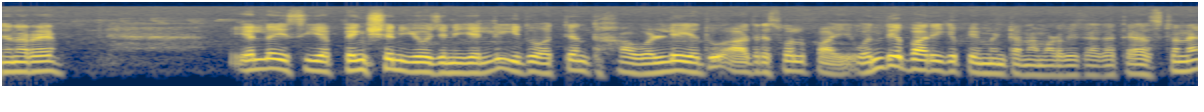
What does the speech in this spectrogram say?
ಜನರೇ ಎಲ್ ಐ ಸಿಯ ಪೆನ್ಷನ್ ಯೋಜನೆಯಲ್ಲಿ ಇದು ಅತ್ಯಂತ ಒಳ್ಳೆಯದು. ಆದರೆ ಸ್ವಲ್ಪ ಒಂದೇ ಬಾರಿಗೆ ಪೇಮೆಂಟನ್ನು ಮಾಡಬೇಕಾಗತ್ತೆ ಅಷ್ಟೇ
